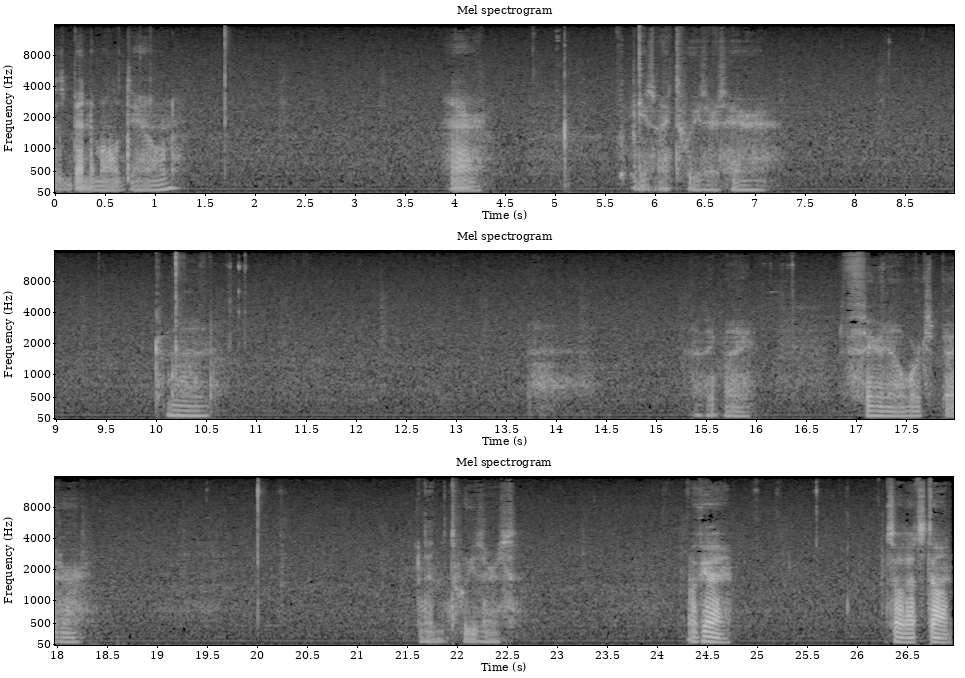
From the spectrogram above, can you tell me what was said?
Just bend them all down. There. Use my tweezers here. Come on. I think my fingernail works better than the tweezers. Okay. So that's done.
